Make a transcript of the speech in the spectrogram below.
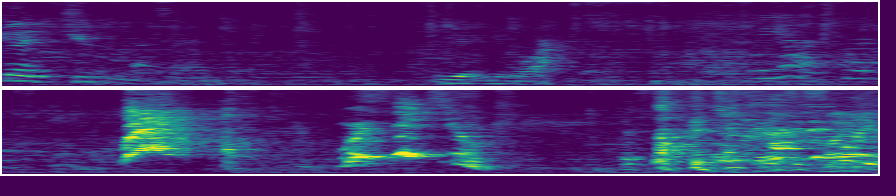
Good at juking that sound. You, you are. Well, yeah, that's part of this game. Where's that juke? That's not a joke. That's That's a spike.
